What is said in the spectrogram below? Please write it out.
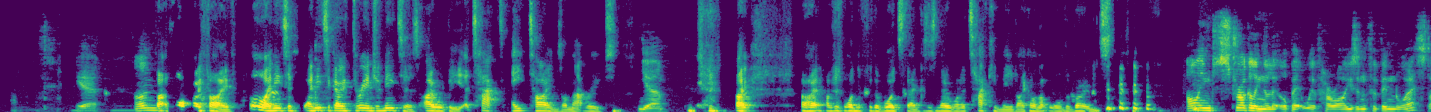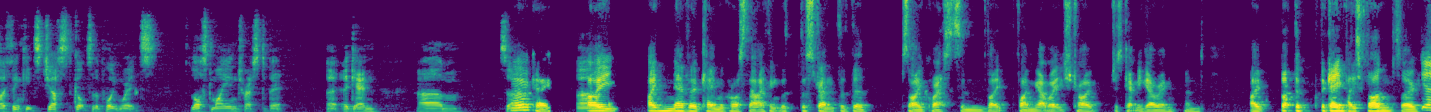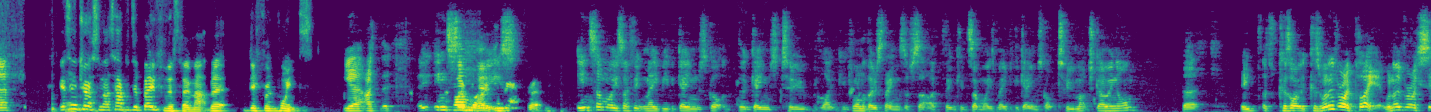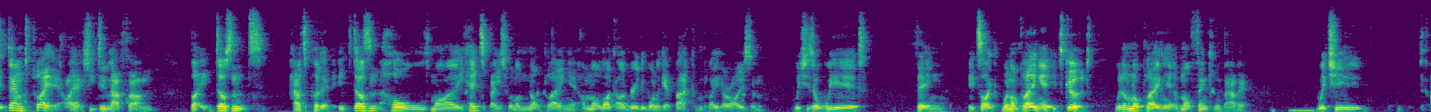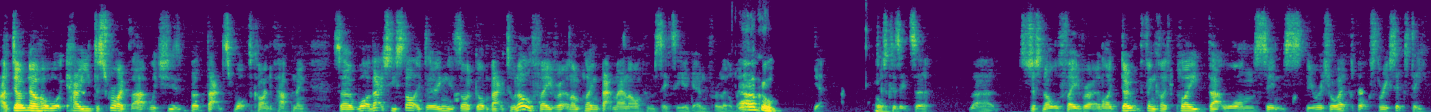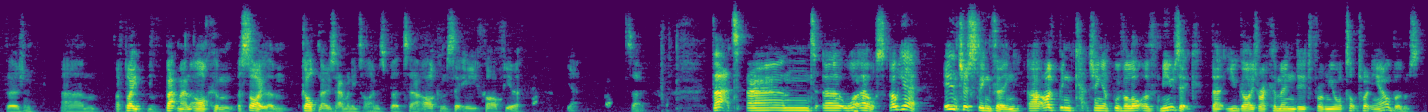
Yeah. I'm But Far Cry five, oh, I need to I need to go three hundred meters. I will be attacked eight times on that route. yeah. like, all right, I'll just wander through the woods then because there's no one attacking me like on all the roads. I'm struggling a little bit with Horizon Forbidden West. I think it's just got to the point where it's lost my interest a bit uh, again. Um, so okay, uh, I I never came across that. I think the, the strength of the side quests and like finding out about each tribe just kept me going. And I, but the the gameplay's fun, so yeah, It's interesting that's happened to both of us though, Matt, but at different points. yeah. I, in some ways, back for it. in some ways, I think maybe the game's got the game's too like it's one of those things of I think in some ways maybe the game's got too much going on that it because I because whenever I play it, whenever I sit down to play it, I actually do have fun, but it doesn't how to put it it doesn't hold my headspace when I'm not playing it. I'm not like I really want to get back and play Horizon, which is a weird thing. It's like when I'm playing it, it's good. When I'm not playing it, I'm not thinking about it, which is I don't know how how you describe that, which is but that's what's kind of happening. So what I've actually started doing is I've gone back to an old favourite and I'm playing Batman Arkham City again for a little bit, Oh, cool. Yeah. Just because it's a uh, It's just an old favourite, and I don't think I've played that one since the original Xbox 360 version. Um, I've played Batman Arkham Asylum, God knows how many times, but uh, Arkham City far fewer. Yeah. So that and uh, what else? Oh yeah, interesting thing. Uh, I've been catching up with a lot of music that you guys recommended from your top 20 albums.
